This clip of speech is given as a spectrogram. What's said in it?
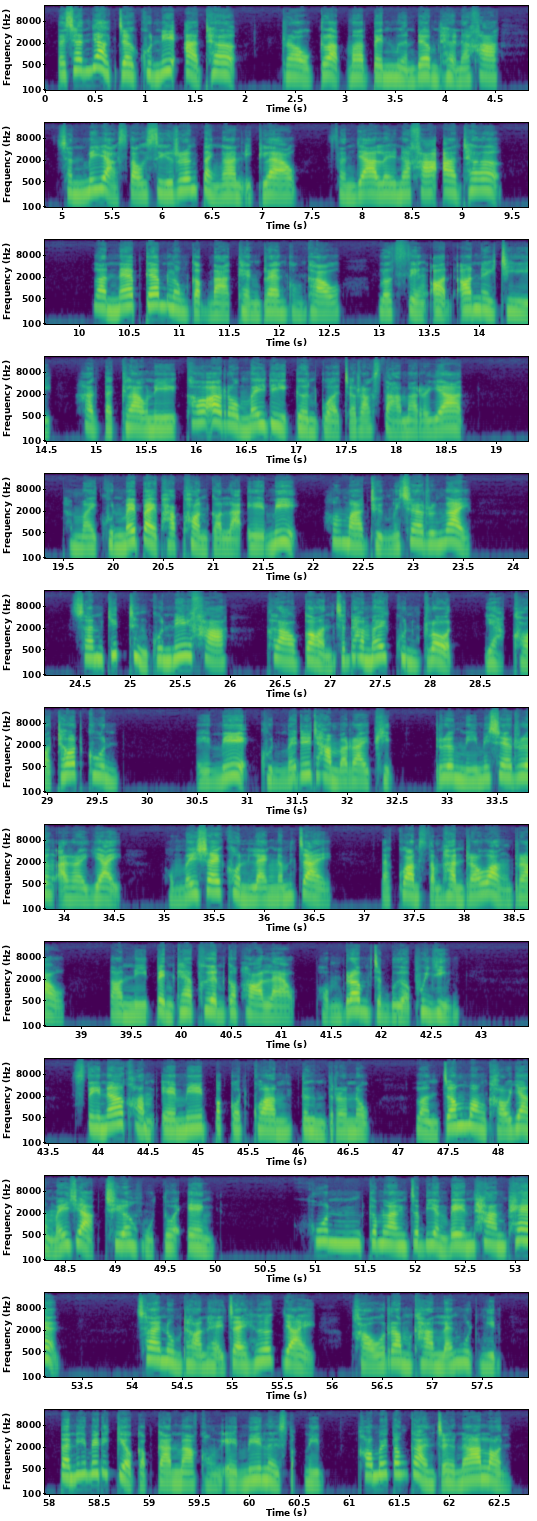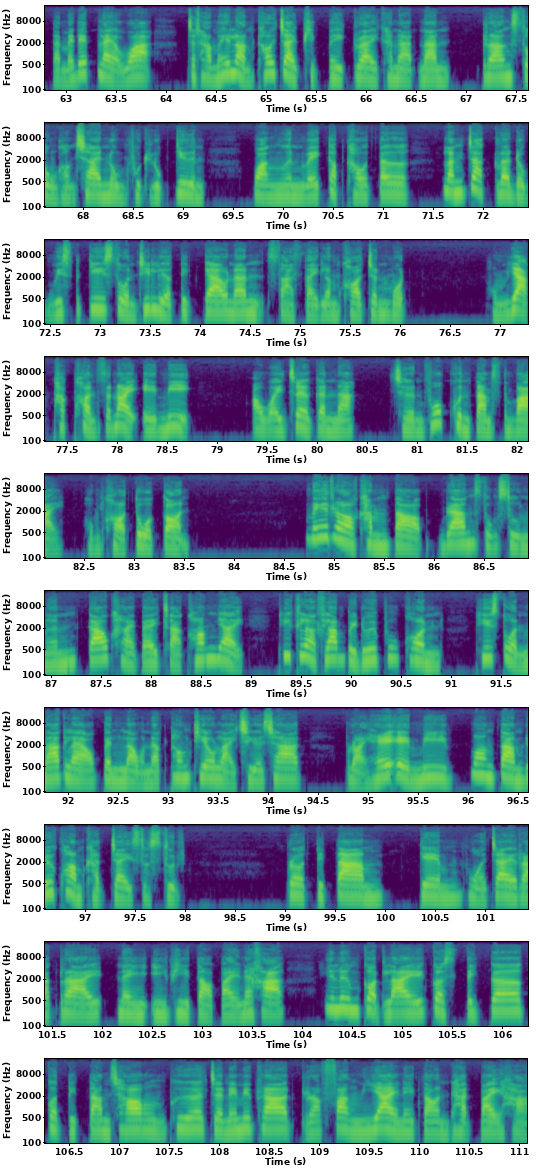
แต่ฉันอยากเจอคุณนี่อาเธอร์ เรากลับมาเป็นเหมือนเดิมเถอะนะคะ ฉันไม่อยากเซาซีเรื่องแต่งงานอีกแล้ว สัญญาเลยนะคะอาเธอร์ หล่อนแนบแก้มลงกับบากแข็งแรงของเขา ลดเสียงอ่อนอ้อนในที หากแต่คราวนี้เขาอารมณ์ไม่ดีเกินกว่าจะรักษามารยาททำไมคุณไม่ไปพักผ่อนก่อนล่ะเอมี่ เพิ่งมาถึงไม่ใช่หรือไง ฉันคิดถึงคุณนี่ค่ะ คราวก่อนฉันทำให้คุณโกรธ อยากขอโทษคุณ เอมี่ คุณไม่ได้ทำอะไรผิด เรื่องนี้ไม่ใช่เรื่องอะไรใหญ่ ผมไม่ใช่คนแรงน้ำใจ แต่ความสัมพันธ์ระหว่างเรา ตอนนี้เป็นแค่เพื่อนก็พอแล้ว ผมเริ่มจะเบื่อผู้หญิง สีหน้าของเอมี่ปรากฏความตื่นตระหนก หล่อนจ้องมองเขาอย่างไม่อยากเชื่อหูตัวเอง คุณกำลังจะเบี่ยงเบนทางเพศ ชายหนุ่มถอนหายใจเฮือกใหญ่ เขารำคาญและหงุดหงิด แต่นี่ไม่ได้เกี่ยวกับการมาของเอมี่เลยสักนิด เขาไม่ต้องการเจอหน้าหล่อน แต่ไม่ได้แปลว่า จะทำให้หล่อนเข้าใจผิดไปไกลขนาดนั้น ร่างสูงของชายหนุ่มผุดลุกยืนวางเงินไว้กับเคาน์เตอร์ หลังจากกระดกวิสกี้ส่วนที่เหลือติดแก้วนั้น สาดใส่ลำคอจนหมด ผมอยากพักผ่อนซะหน่อยเอมี่ เอาไว้เจอกันนะ เชิญพวกคุณตามสบาย ผมขอตัวก่อน ไม่รอคำตอบร่างสูงสูงนั้นก้าวหายไปจากห้องใหญ่ที่คลาคล่ำไปด้วยผู้คนที่ส่วนมากแล้วเป็นเหล่านักท่องเที่ยวหลายเชื้อชาติ ปล่อยให้เอมี่มองตามด้วยความขัดใจสุดๆ โปรดติดตาม เกมหัวใจรักร้ายใน EP ต่อไปนะคะ อย่าลืมกดไลค์ กดสติกเกอร์ กดติดตามช่อง เพื่อจะได้ไม่พลาดรับฟังนิยายในตอนถัดไปค่ะ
